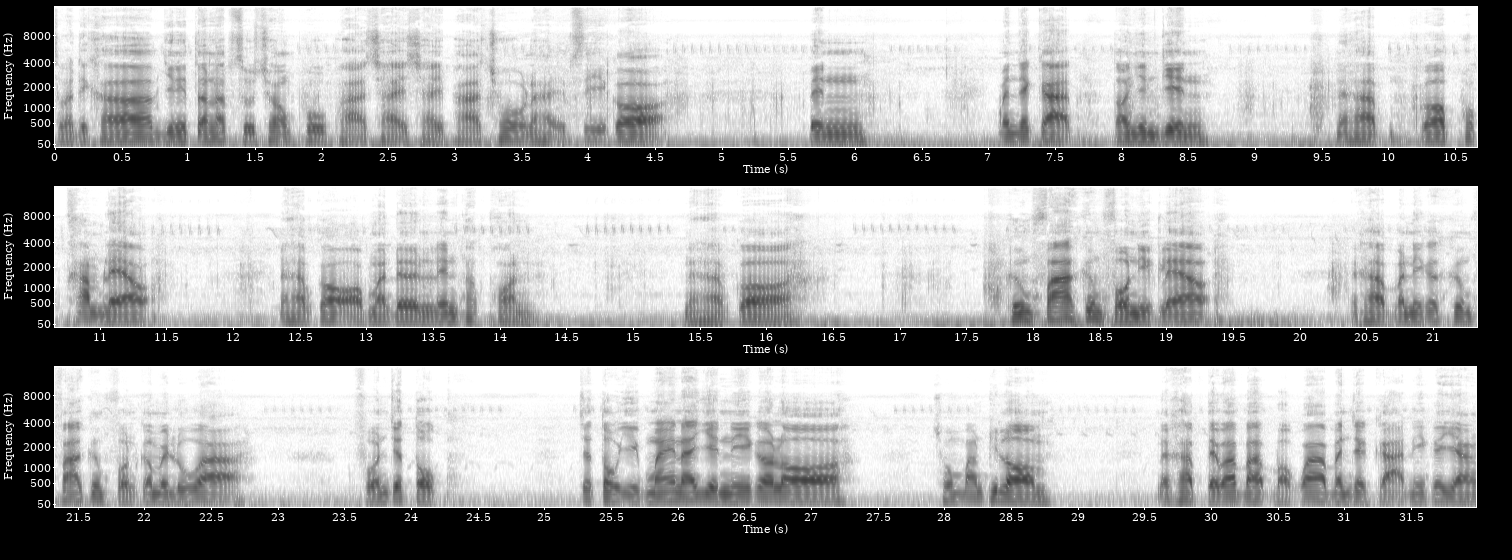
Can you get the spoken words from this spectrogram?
สวัสดีครับ ยินดีต้อนรับสู่ช่องภูผาชัยชัยพาโชคนะฮะ FC ก็เป็นบรรยากาศตอนเย็นๆนะครับ ก็พบค่ำแล้วนะครับ ก็ออกมาเดินเล่นพักผ่อนนะครับ ก็ครึ้มฟ้าครึ้มฝนอีกแล้วนะครับ วันนี้ก็ครึ้มฟ้าครึ้มฝนก็ไม่รู้ว่า ฝนจะตก จะตกอีกไหมนะ เย็นนี้ก็รอชมบ้านพี่ลอม นะครับ แต่ว่าบอกว่าบรรยากาศนี่ก็ยัง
